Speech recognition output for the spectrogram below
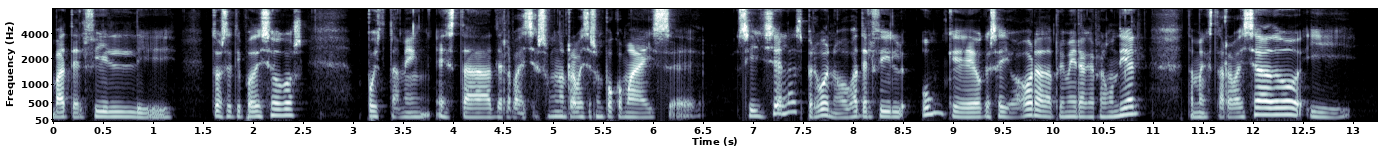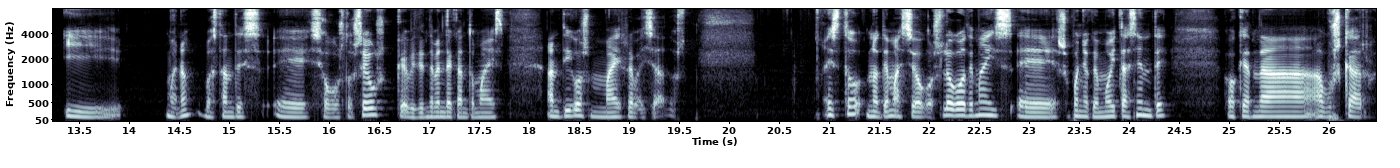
Battlefield e todo ese tipo de xogos, pois tamén está de rebaixas. Son rebaixas un pouco máis eh, sinxelas, pero bueno, o Battlefield 1, que é o que sei agora da Primeira Guerra Mundial, tamén está rebaixado e, e bueno, bastantes eh, xogos dos seus, que evidentemente canto máis antigos, máis rebaixados. Isto no tema xogos. Logo, demais, eh, supoño que moita xente o que anda a buscar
